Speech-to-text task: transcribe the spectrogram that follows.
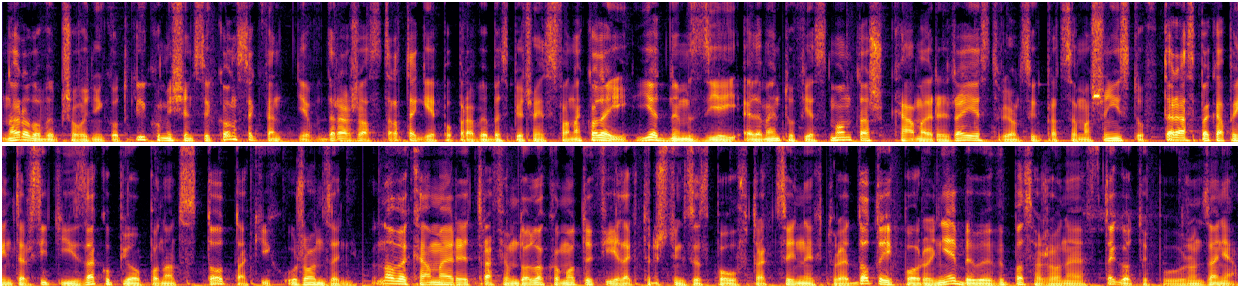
Narodowy przewodnik od kilku miesięcy konsekwentnie wdraża strategię poprawy bezpieczeństwa na kolei. Jednym z jej elementów jest montaż kamer rejestrujących pracę maszynistów. Teraz PKP Intercity zakupiło ponad 100 takich urządzeń. Nowe kamery trafią do lokomotyw i elektrycznych zespołów trakcyjnych, które do tej pory nie były wyposażone w tego typu urządzenia.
